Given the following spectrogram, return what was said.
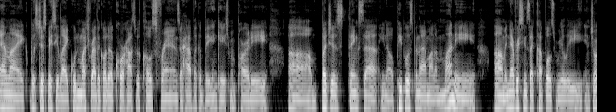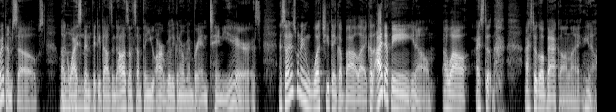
and like was just basically like would much rather go to a courthouse with close friends or have like a big engagement party um but just thinks that you know people who spend that amount of money um it never seems like couples really enjoy themselves like why spend Mm. $50000 on something you aren't really going to remember in 10 years and so i'm just wondering what you think about like because i definitely you know uh, while i still i still go back on like you know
